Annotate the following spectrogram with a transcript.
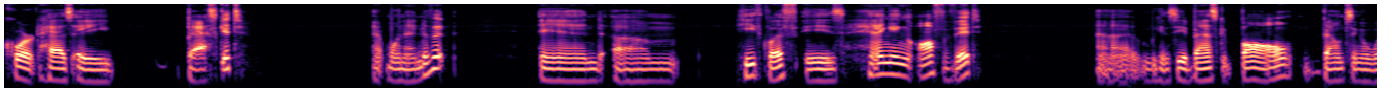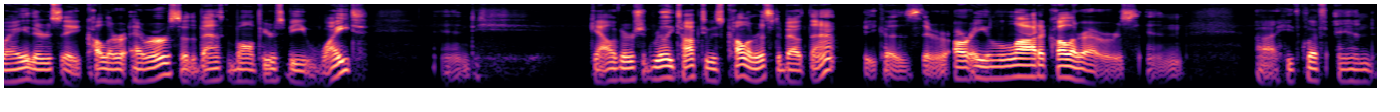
court has a basket at one end of it, and um, Heathcliff is hanging off of it. Uh, we can see a basketball bouncing away. There's a color error, so the basketball appears to be white. And he, Gallagher should really talk to his colorist about that because there are a lot of color errors in uh, Heathcliff. And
